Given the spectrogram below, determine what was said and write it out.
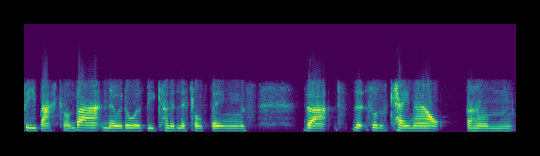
feedback on that. And there would always be kind of little things that that sort of came out um,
